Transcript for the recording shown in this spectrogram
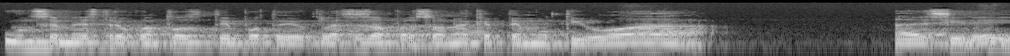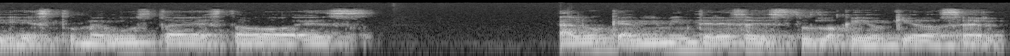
un semestre o cuánto tiempo te dio clases a persona que te motivó a, a decir, hey, esto me gusta, esto es algo que a mí me interesa y esto es lo que yo quiero hacer.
